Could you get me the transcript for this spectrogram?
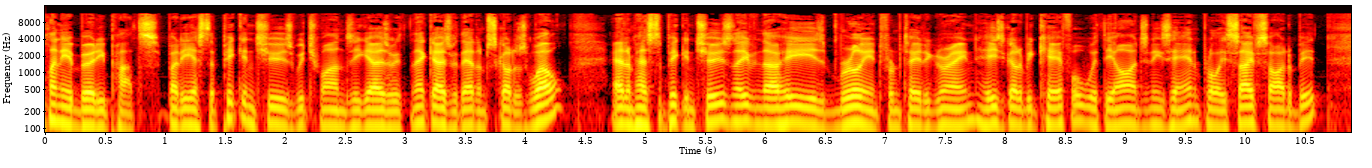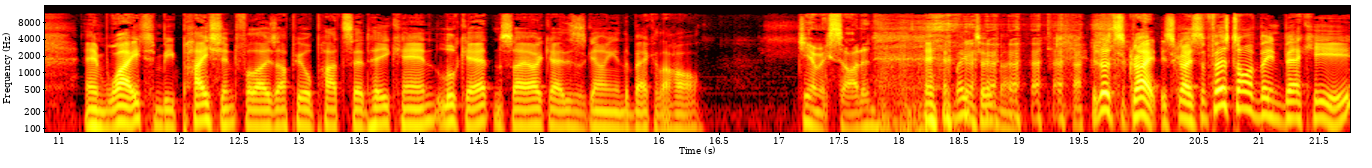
plenty of birdie putts, but he has to pick and choose which ones he goes with. And that goes with Adam Scott as well. Adam has to pick and choose, and even though he is brilliant from tee to green, he's got to be careful with the irons in his hand, probably safe side a bit, and wait and be patient for those uphill putts that he can look at and say, okay, this is going in the back of the hole. Gee, I'm excited. Me too, mate. It's great. It's great. It's the first time I've been back here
